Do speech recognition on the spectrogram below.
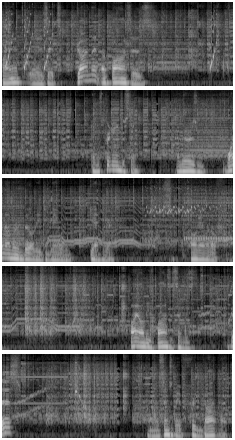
plant is its gauntlet of bosses. And it's pretty interesting. And there's one other ability to be able to get here. Okay, I'm gonna buy all these bosses since this and essentially a free gauntlet.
